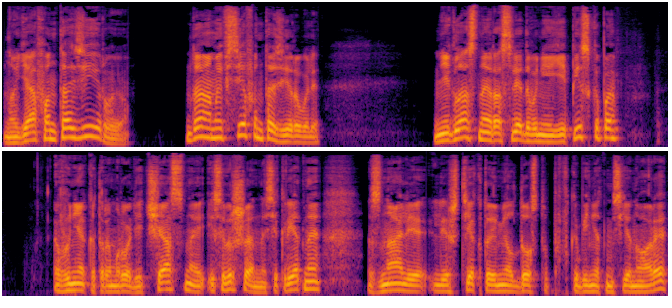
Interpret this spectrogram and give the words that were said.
Но я фантазирую. Да, мы все фантазировали. Негласное расследование епископа, в некотором роде частное и совершенно секретное, знали лишь те, кто имел доступ в кабинет мсье Нуаре,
